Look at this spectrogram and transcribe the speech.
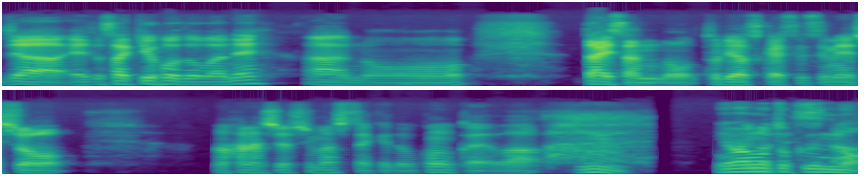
じゃあ、えっ、と、先ほどはね、あのー第3の取扱説明書の話をしましたけど、今回は、うん。山本くんの。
